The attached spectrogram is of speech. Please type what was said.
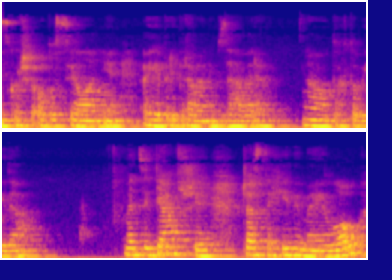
neskôršie odosielanie, je pripravený v závere e, tohto videa. Medzi ďalšie časté chyby mailov,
